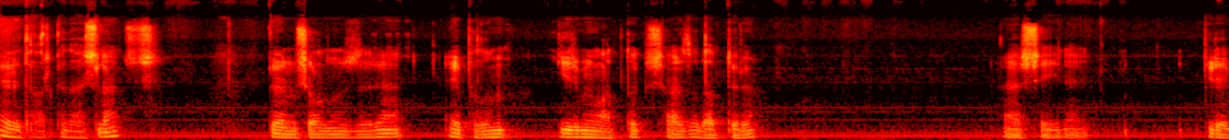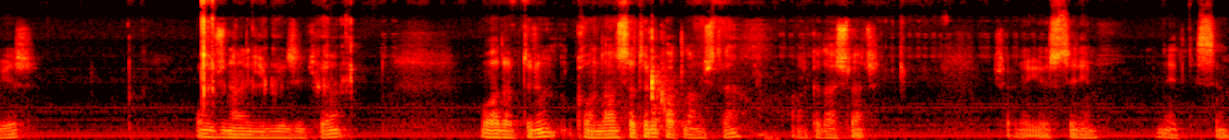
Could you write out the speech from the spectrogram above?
Evet arkadaşlar. Görmüş olduğunuz üzere Apple'ın 20 wattlık şarj adaptörü. Her şeyle birebir. Orijinal gibi gözüküyor. Bu adaptörün kondansatörü patlamıştı arkadaşlar. Şöyle göstereyim netlesin.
